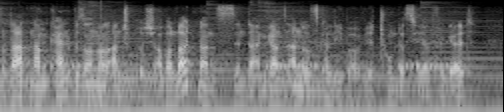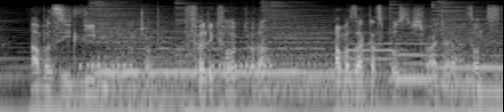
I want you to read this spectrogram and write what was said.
Soldaten haben keine besonderen Ansprüche, aber Leutnants sind ein ganz anderes Kaliber. Wir tun das hier für Geld, aber sie lieben ihren Job. Völlig verrückt, oder? Aber sag das bloß nicht weiter, sonst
